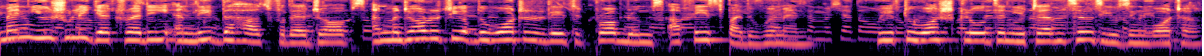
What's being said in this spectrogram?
Men usually get ready and leave the house for their jobs and majority of the water related problems are faced by the women. We have to wash clothes and utensils using water.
